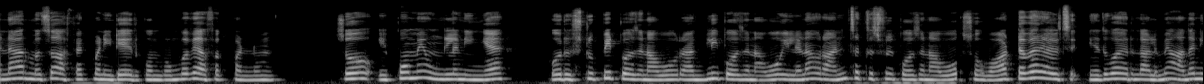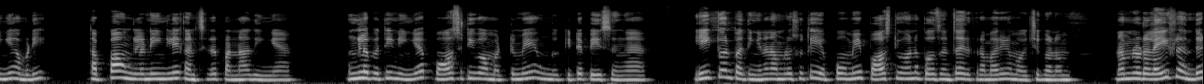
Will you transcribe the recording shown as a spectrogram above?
எனார்மஸாக அஃபெக்ட் பண்ணிகிட்டே இருக்கும். ரொம்பவே அஃபெக்ட் பண்ணும். ஸோ எப்போவுமே உங்களை நீங்கள் ஒரு ஸ்டூபிட் பர்சனாவோ ஒரு அக்லி பர்சனாவோ இல்லைனா ஒரு அன்சக்ஸஸ்ஃபுல் பர்சனாவோ ஸோ வாட் எவர் எல்ஸ் எதுவாக இருந்தாலுமே அதை நீங்கள் அப்படி தப்பாக உங்களை நீங்களே கன்சிடர் பண்ணாதீங்க. உங்களை பற்றி நீங்கள் பாசிட்டிவாக மட்டுமே உங்ககிட்ட பேசுங்க. எயித் ஒன் பார்த்தீங்கன்னா நம்மளை சுற்றி எப்போவுமே பாசிட்டிவான பர்சன்ஸாக இருக்கிற மாதிரி நம்ம வச்சுக்கணும். நம்மளோட லைஃப்லேருந்து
